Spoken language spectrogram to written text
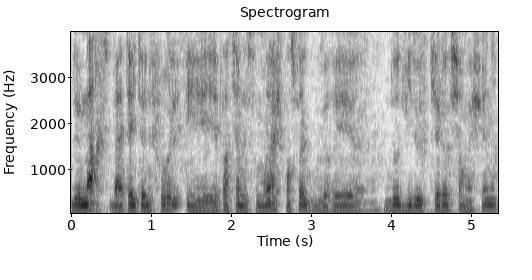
de mars, bah Titanfall, et à partir de ce moment-là je pense pas que vous verrez euh, d'autres vidéos de Call of sur ma chaîne,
